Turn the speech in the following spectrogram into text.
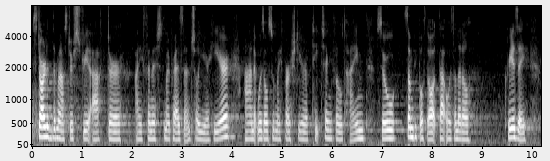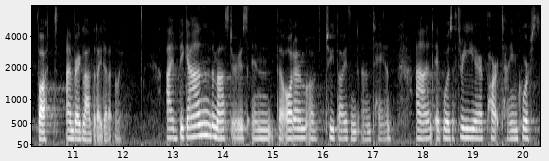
started the Masters straight after I finished my presidential year here and it was also my first year of teaching full time. So some people thought that was a little crazy, but I'm very glad that I did it now. I began the Masters in the autumn of 2010 and it was a three-year part-time course.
